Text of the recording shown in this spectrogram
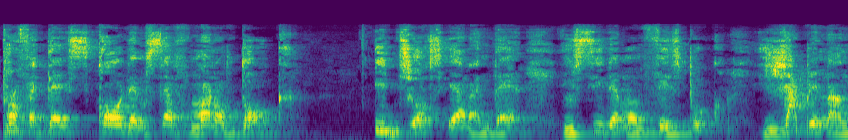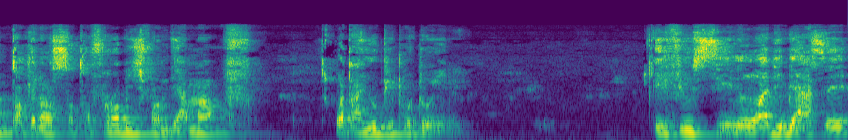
prophetess call themselves man of dog. Idiots here and there. You see them on Facebook, yapping and talking all sort of rubbish from their mouth. What are you people doing? If you see Nwadibia say,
